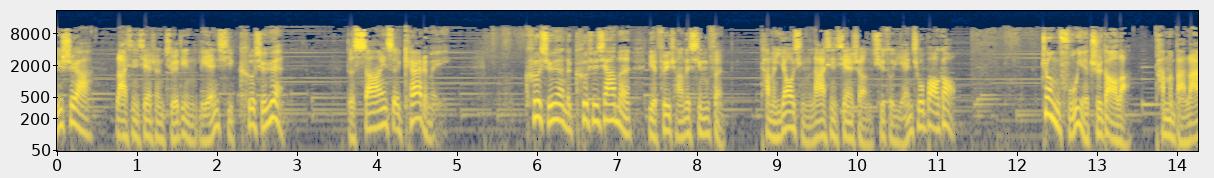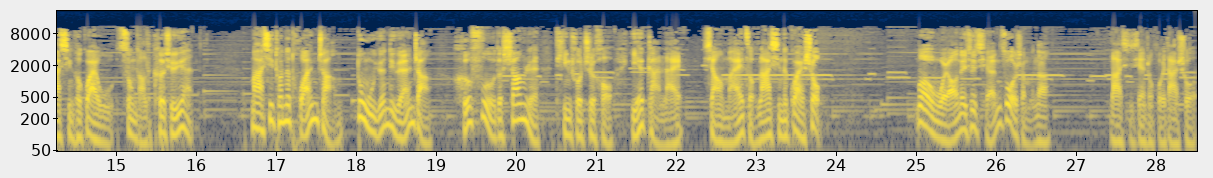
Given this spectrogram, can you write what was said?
于是啊，拉辛先生决定联系科学院，The Science Academy。科学院的科学家们也非常的兴奋，他们邀请拉辛先生去做研究报告。政府也知道了，他们把拉辛和怪物送到了科学院。马戏团的团长、动物园的园长。和富有的商人听说之后，也赶来想买走拉辛的怪兽。那我要那些钱做什么呢？拉辛先生回答说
